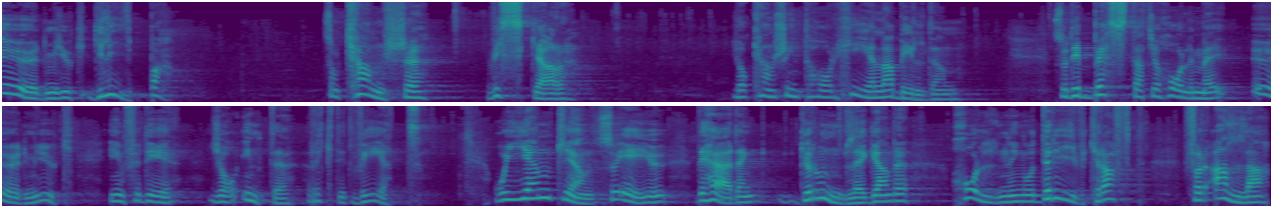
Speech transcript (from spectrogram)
ödmjuk glipa som kanske viskar jag kanske inte har hela bilden, så det är bäst att jag håller mig ödmjuk inför det jag inte riktigt vet. Och egentligen så är ju det här den grundläggande hållning och drivkraft för alla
